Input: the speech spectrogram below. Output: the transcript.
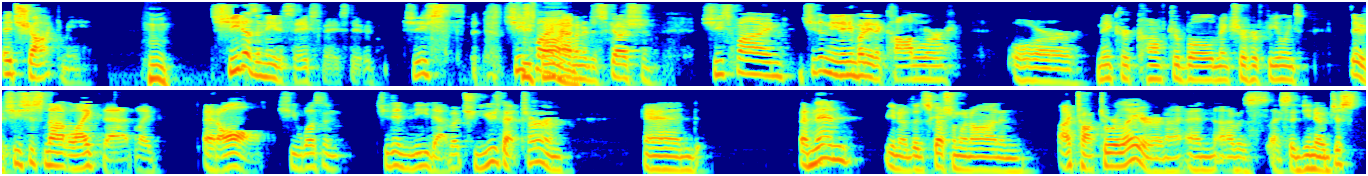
it shocked me. Hmm. She doesn't need a safe space, dude. She's she's, she's fine, fine having a discussion. She's fine. She doesn't need anybody to coddle her or make her comfortable, make sure her feelings dude, she's just not like that, like at all. She wasn't, she didn't need that, but she used that term and, and then, you know, the discussion went on and I talked to her later and I, and I was, I said, you know, just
